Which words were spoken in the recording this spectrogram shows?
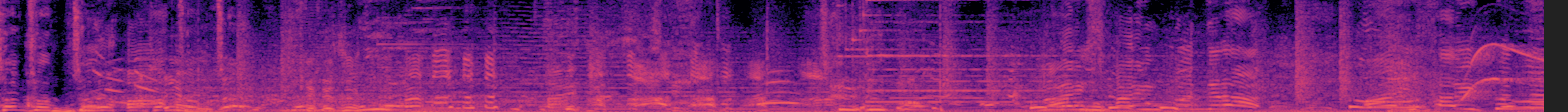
참참참 아이, 사기꾼들아! 아이, 사기꾼들!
